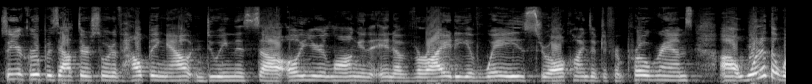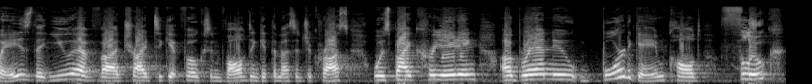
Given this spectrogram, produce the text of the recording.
So your group is out there sort of helping out and doing this uh, all year long in, in, a variety of ways through all kinds of different programs. Uh, one of the ways that you have uh, tried to get folks involved and get the message across was by creating a brand new board game called Fluke.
